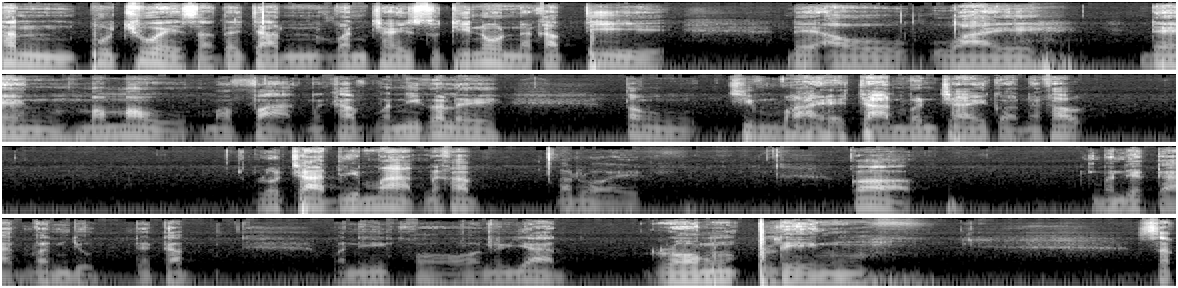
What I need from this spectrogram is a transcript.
ท่านผู้ช่วยศาสตราจารย์วันชัยสุทธินุ่นนะครับ ที่ได้เอาไวน์แดงมะเม่ามาฝากนะครับ วันนี้ก็เลยต้องชิมไวน์อาจารย์วันชัยก่อนนะครับ รสชาติดีมากนะครับ อร่อย ก็ บรรยากาศวันหยุดนะครับ วันนี้ขออนุญาตร้องเพลง สัก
